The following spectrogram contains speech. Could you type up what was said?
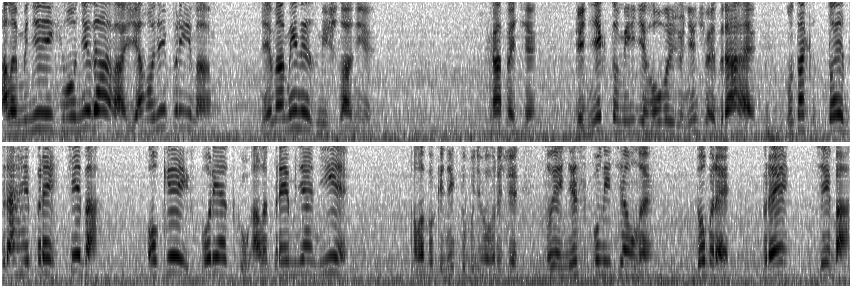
ale mne ich ho nedávaj, ja ho nepríjmam. Nemám iné zmyšľanie. Chápete? Keď niekto mi ide hovoriť, že niečo je drahé, no tak to je drahé pre teba. OK, v poriadku, ale pre mňa nie. Alebo keď niekto bude hovoriť, že to je nesplniteľné. Dobre, pre teba.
